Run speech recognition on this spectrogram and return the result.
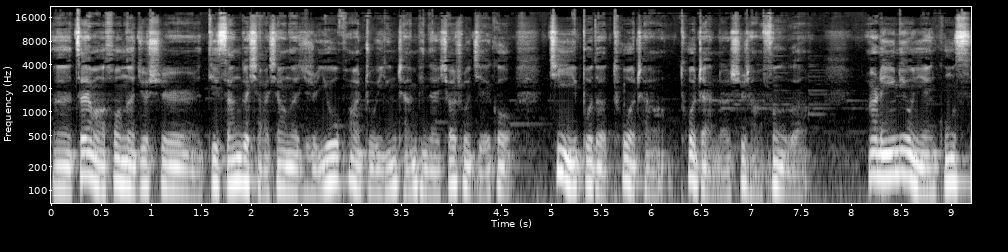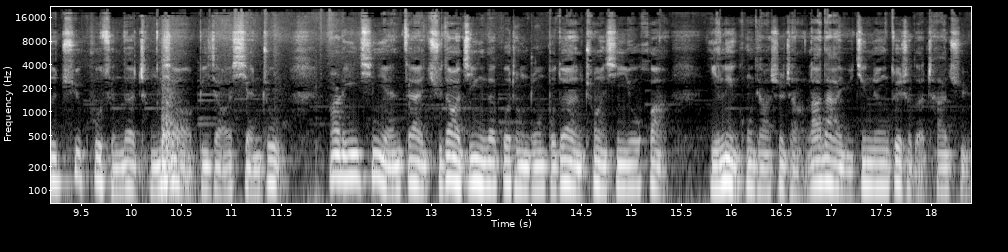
嗯，再往后呢，就是第三个小项呢，就是优化主营产品的销售结构，进一步的拓展拓展了市场份额。二零一六年公司去库存的成效比较显著，二零一七年在渠道经营的过程中不断创新优化。引领空调市场，拉大与竞争对手的差距。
